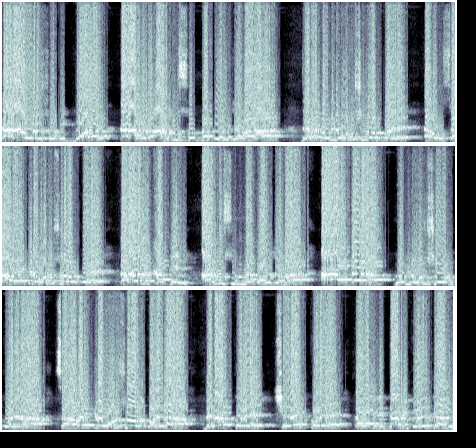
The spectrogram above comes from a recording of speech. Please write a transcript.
তারা হলো সঠিক দল, তারা হলো আহলুস সুন্নাত ওয়াল জামাত। যারা নবীর অনুসরণ করে এবং সাহাবাইকে অনুসরণ করে, তারা হলো খাঁটি আহলুস সুন্নাত ওয়াল জামাত। আর যারা নবীর অনুসরণ করে না সাহাবাইকে অনুসরণ করে না, বেদাত করে, সেরেক করে, তারা যদি দাবি করে যে আমি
